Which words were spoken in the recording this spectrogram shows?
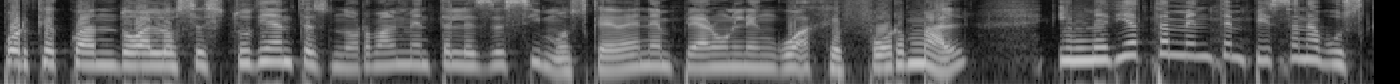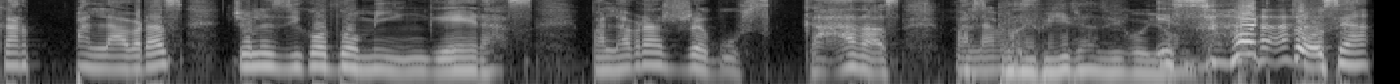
porque cuando a los estudiantes normalmente les decimos que deben emplear un lenguaje formal, inmediatamente empiezan a buscar palabras, yo les digo domingueras, palabras rebuscadas, palabras prohibidas, digo yo. Exacto, o sea,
